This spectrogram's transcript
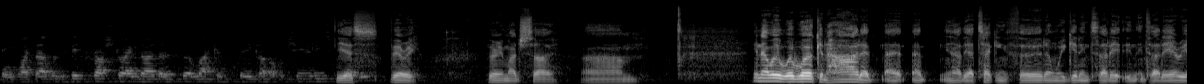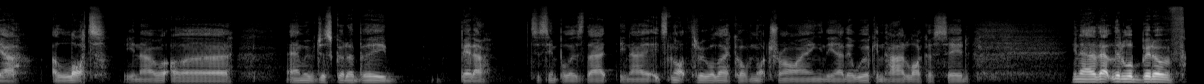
things like that. Was it a bit frustrating, though, the, the lack of clear-cut opportunities? Yes, very, very much so. Um, you know, we're, we're working hard at, at, at, you know the attacking third, and we get into that into that area a lot. You know, uh, and we've just got to be better. It's as simple as that. You know, it's not through a lack of not trying. You know, they're working hard, like I said. You know, that little bit of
